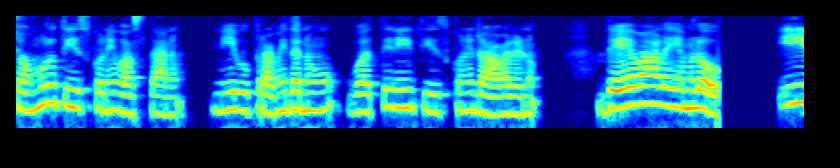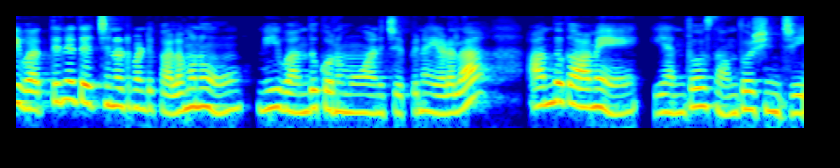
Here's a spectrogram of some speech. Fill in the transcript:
చమురు తీసుకొని వస్తాను. నీవు ప్రమిదను వత్తిని తీసుకొని రావలను. దేవాలయంలో ఈ వత్తిని తెచ్చినటువంటి ఫలమును నీవందుకొనుము అని చెప్పిన ఎడల అందుకు ఆమె ఎంతో సంతోషించి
